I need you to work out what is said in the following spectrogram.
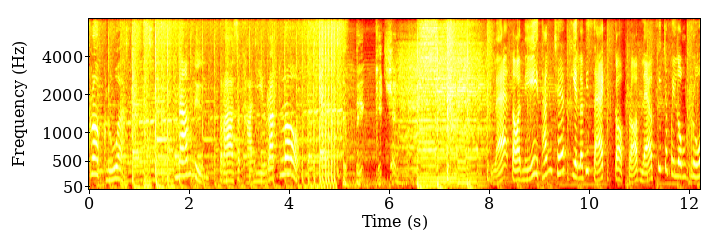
ครอบครัว น้ำหนึ่ง ตราสถานีรักโลก และตอนนี้ทั้งเชฟเอียนและพี่แซกก็พร้อมแล้วที่จะไปลงครัว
